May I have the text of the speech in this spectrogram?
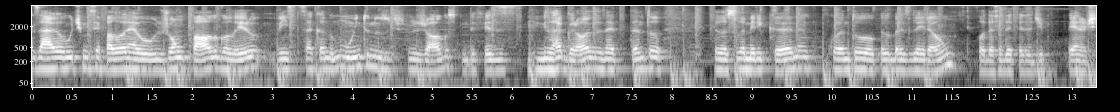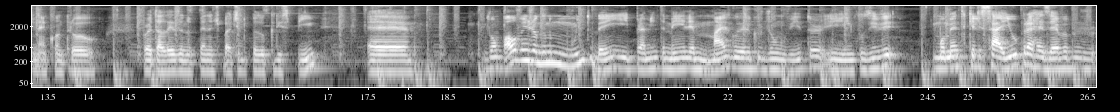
zaga, o último que você falou, né? O João Paulo, goleiro, vem se destacando muito nos últimos jogos, com defesas milagrosas, né? Tanto pela Sul-Americana quanto pelo Brasileirão. Se dessa defesa de pênalti, né? Contra o Fortaleza no pênalti batido pelo Crispim. É... João Paulo vem jogando muito bem e para mim também ele é mais goleiro que o João Vitor e inclusive o momento que ele saiu para reserva pro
